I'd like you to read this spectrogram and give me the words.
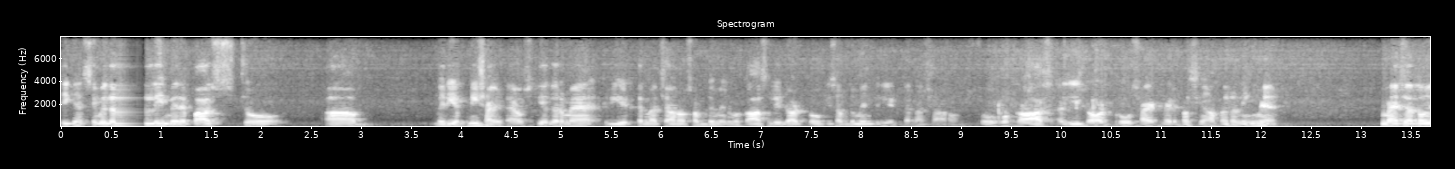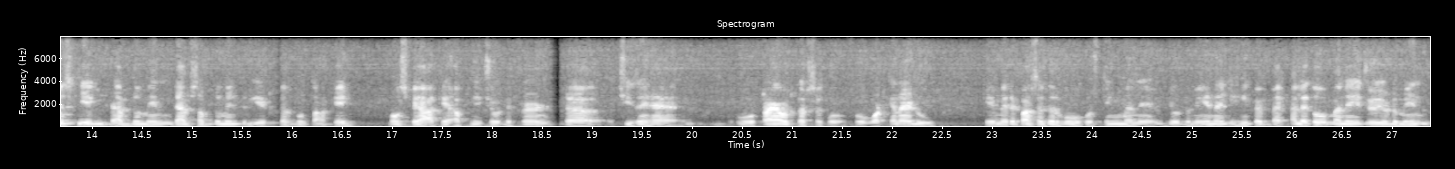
ठीक है? सिमिलरली मेरे पास जो मेरी अपनी साइट है, उसकी अगर मैं क्रिएट करना चाह रहा हूँ subdomain Waqas Ali dot pro की सब डोमेन क्रिएट करना चाह रहा हूँ। तो Waqas Ali dot pro site मेरे पास यहाँ पर रनिंग में है। मैं चाहता हूँ इसकी एक dev domain dev subdomain create कर दूँ ताकि मैं उस पर आके अपनी जो डिफरेंट चीज़ें हैं, वो ट्राई आउट कर सकूँ। So what can I do कि मेरे पास अगर वो होस्टिंग मैंने जो डोमेन है यहीं पे, पहले तो मैंने जो, ये डोमेन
